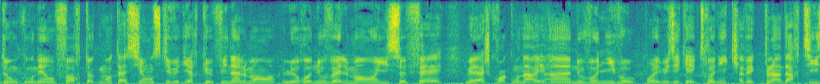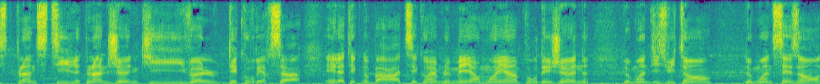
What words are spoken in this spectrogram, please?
donc on est en forte augmentation, ce qui veut dire que finalement, le renouvellement, il se fait. Mais là, je crois qu'on arrive à un nouveau niveau pour les musiques électroniques, avec plein d'artistes, plein de styles, plein de jeunes qui veulent découvrir ça. Et la Technoparade, c'est quand même le meilleur moyen pour des jeunes de moins de 18 ans, de moins de 16 ans,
